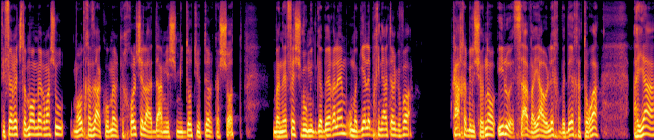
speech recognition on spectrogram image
תפארת שלמה אומר משהו מאוד חזק, הוא אומר ככל שלאדם יש מידות יותר קשות בנפש והוא מתגבר עליהן, הוא מגיע לבחינה יותר גבוהה. ככה בלשונו, אילו עשו היה הולך בדרך התורה, היה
